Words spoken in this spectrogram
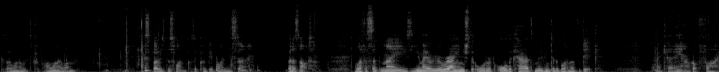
because I want to I want to um, expose this one because it could be a binding stone, but it's not. Maleficent Maze. You may rearrange the order of all the cards moving to the bottom of the deck. Okay, I've got five.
